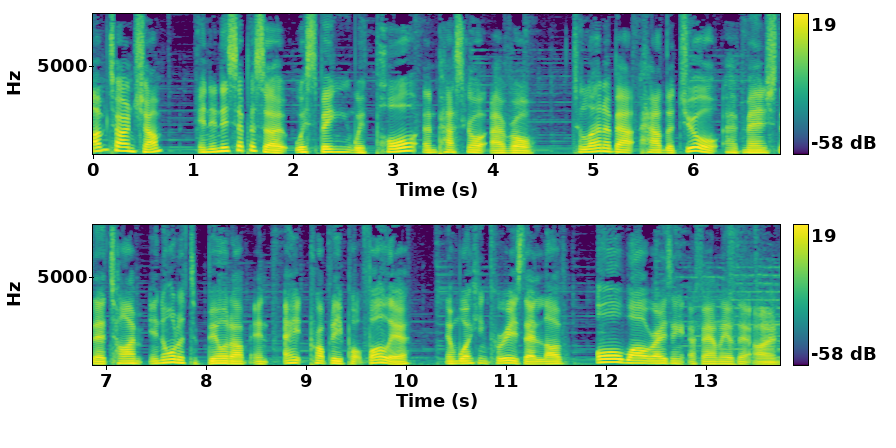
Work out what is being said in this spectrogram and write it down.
I'm Tyron Shum, and in this episode, we're speaking with Paul and Pascale Averill to learn about how the duo have managed their time in order to build up an eight property portfolio and working careers they love, all while raising a family of their own.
